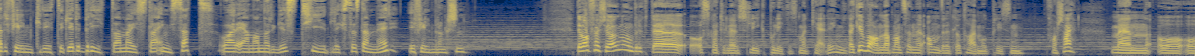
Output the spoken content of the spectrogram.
er filmkritiker Brita Møystad Engseth, og er en av Norges tydeligste stemmer i filmbransjen. Det var første gang noen brukte Oscar til en slik politisk markering. Det er ikke uvanlig at man sender andre til å ta imot prisen for seg, men å, å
